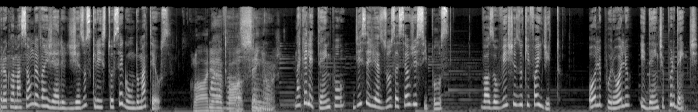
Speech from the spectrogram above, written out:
Proclamação do Evangelho de Jesus Cristo segundo Mateus. Glória a vós, Senhor. Naquele tempo, disse Jesus a seus discípulos: Vós ouvistes o que foi dito: olho por olho e dente por dente.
